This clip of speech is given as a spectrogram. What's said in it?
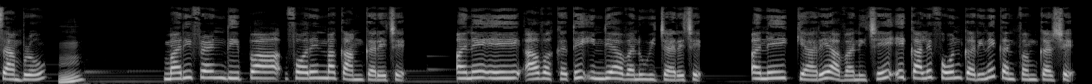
સાંભળો. હમ? મારી ફ્રેન્ડ દીપા ફોરેનમાં કામ કરે છે અને એ આ વખતે ઇન્ડિયા આવવાનું વિચારે છે અને ક્યારે આવવાની છે એ કાલે ફોન કરીને કન્ફર્મ કરશે.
